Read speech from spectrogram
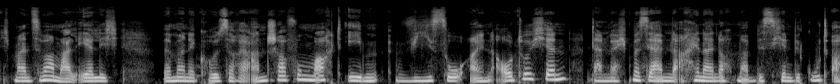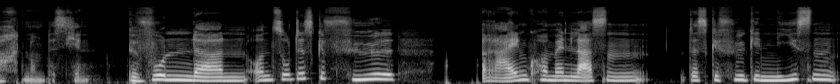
Ich meine, sind wir mal ehrlich, wenn man eine größere Anschaffung macht, eben wie so ein Autochen, dann möchte man es ja im Nachhinein noch mal ein bisschen begutachten und ein bisschen bewundern und so das Gefühl reinkommen lassen, das Gefühl genießen,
